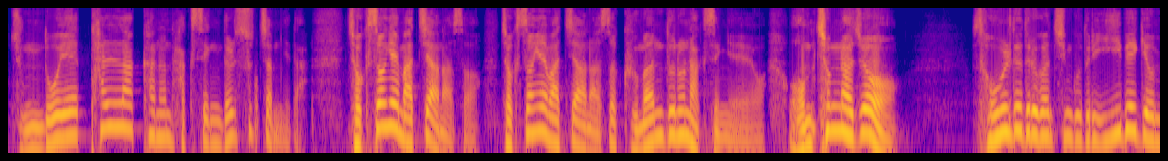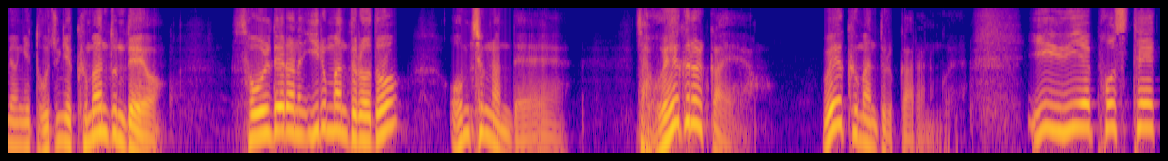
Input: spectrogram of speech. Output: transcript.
중도에 탈락하는 학생들 숫자입니다. 적성에 맞지 않아서, 적성에 맞지 않아서 그만두는 학생이에요. 엄청나죠? 서울대 들어간 친구들이 200여 명이 도중에 그만둔대요. 서울대라는 이름만 들어도 엄청난데. 자, 왜 그럴까예요? 왜 그만둘까라는 거예요. 이 위에 포스텍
